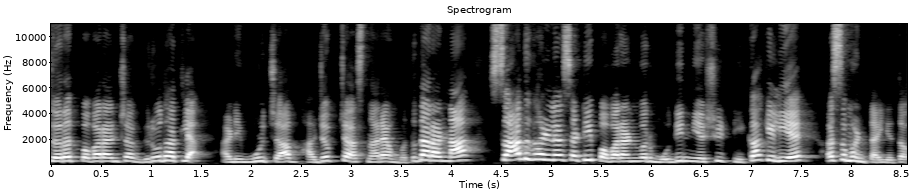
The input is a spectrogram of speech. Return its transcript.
शरद पवारांच्या विरोधातल्या आणि मूळच्या भाजपच्या असणाऱ्या मतदारांना साथ घालण्यासाठी पवारांवर मोदींनी अशी टीका केली आहे असं म्हणता येतं.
